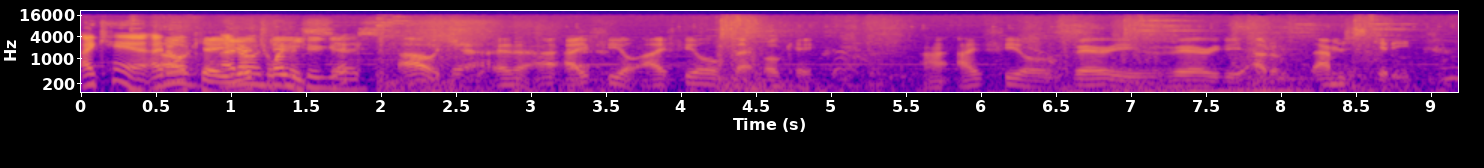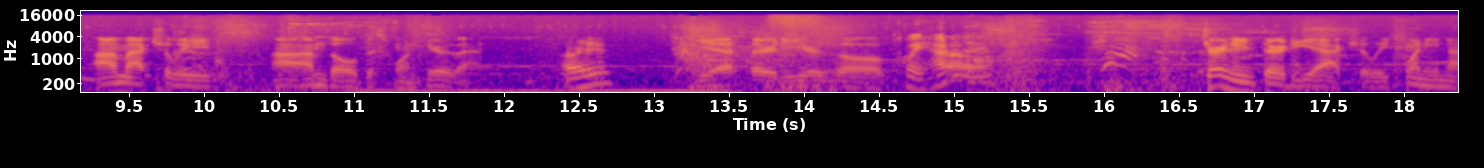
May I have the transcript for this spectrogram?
I can't. I don't. okay, I you're don't do 26. too good. Ouch. Yeah. And I, I feel, I feel that. Okay. I, I feel very, very out of. I'm just kidding. I'm actually, uh, I'm the oldest one here. Then. Are you? Yeah, 30 years old. Wait, how did Oh. Turning 30 actually, 29.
